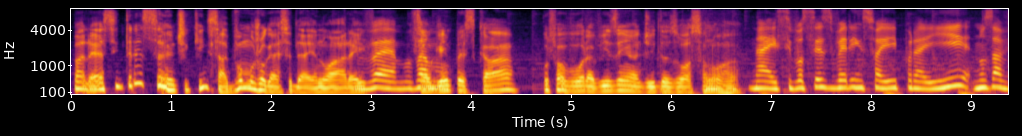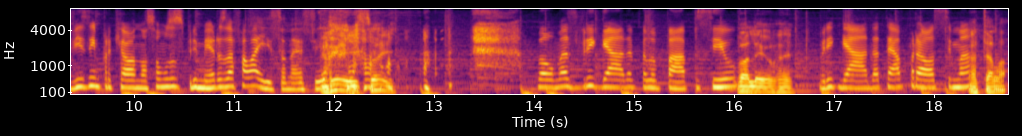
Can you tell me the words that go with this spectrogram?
parece interessante. Quem sabe? Vamos jogar essa ideia no ar aí. Vamos, vamos. Se alguém pescar, por favor, avisem a Adidas ou a Saint Laurent. Né, e se vocês verem isso aí por aí, nos avisem, porque ó, nós somos os primeiros a falar isso, né, Sil? É isso aí. Bom, mas obrigada pelo papo, Sil. Valeu, Rê. Obrigada, até a próxima. Até lá.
